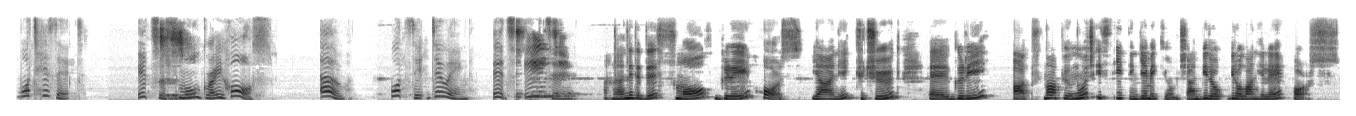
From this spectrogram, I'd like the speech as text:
What is it? It's a small grey horse. Oh. What's it doing? It's eating. Aha, ne dedi? Small grey horse. Yani küçük e, gri at. Ne yapıyormuş? It's eating. Yemek yiyormuş. Yani bir, o- bir olan yere horse.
